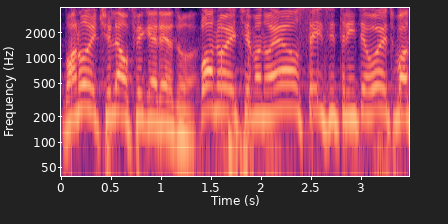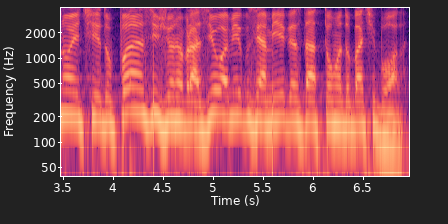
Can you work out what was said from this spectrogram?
Boa noite, Léo Figueiredo. Boa noite, Emanuel, 6 e 38 Boa noite, do Panzi, Júnior Brasil, amigos e amigas da turma do bate-bola.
